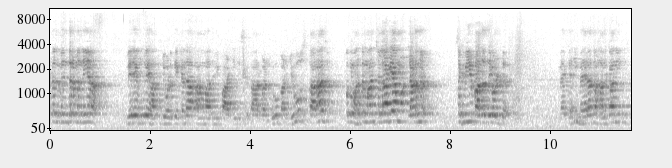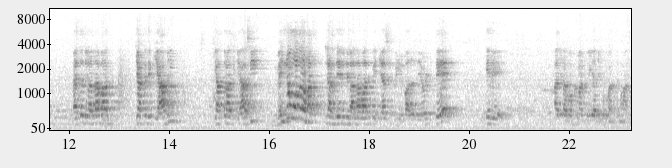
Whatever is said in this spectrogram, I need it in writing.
ਕੈਪਟਨ ਮਹਿੰਦਰ ਮੰਨਿਆ, ਮੇਰੇ ਮੂਹਰੇ ਹੱਥ ਜੋੜ ਕੇ ਕਹਿੰਦਾ, ਆਮ ਆਦਮੀ ਪਾਰਟੀ ਦੀ ਸਰਕਾਰ ਬਣ ਜੂ ਬਣ ਜੂ। 17 ਚ ਭਗਵੰਤ ਮਾਨ ਚਲਾ ਗਿਆ ਲੜਨ। ਸੁਖਬੀਰ ਬਾਦਲ ਦੇ ਉਲਟ। ਮੈਂ ਕਿਹਾ ਜੀ, ਮੇਰਾ ਤਾਂ ਹਲਕਾ ਨਹੀਂ। ਮੈਂ ਤਾਂ ਜਲਾਲਾਬਾਦ ਜੱਟ ਦੇ ਗਿਆ ਨਹੀਂ। ਯਾਤਰਾ 'ਚ ਗਿਆ ਸੀ। ਮੈਨੂੰ ਉਦੋਂ ਲੜਦੇ ਨੇ ਜਲਾਲਾਬਾਦ ਭੇਜਿਆ ਸੁਖਬੀਰ ਬਾਦਲ ਦੇ ਉਲਟ ਤੇ। ਇਹਦੇ ਅੱਜ ਦਾ ਮੁੱਖ ਮੰਤਰੀ ਅੱਜ ਭਗਵੰਤ ਮਾਨ।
